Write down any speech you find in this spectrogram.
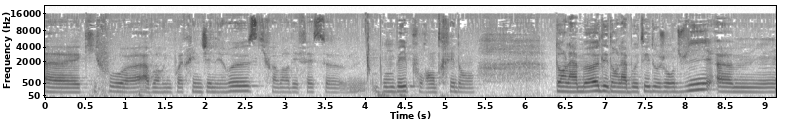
euh, qu'il faut euh, avoir une poitrine généreuse, qu'il faut avoir des fesses bombées pour entrer dans dans la mode et dans la beauté d'aujourd'hui. Euh,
